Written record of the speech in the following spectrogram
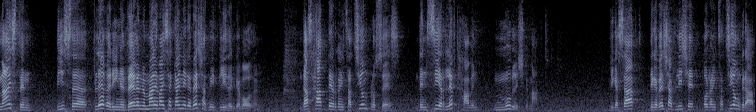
meisten dieser Pflegerinnen wären normalerweise keine Gewerkschaftsmitglieder geworden. Das hat der Organisationsprozess, den sie erlebt haben, möglich gemacht. Wie gesagt, der gewerkschaftliche Organisationsgrad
